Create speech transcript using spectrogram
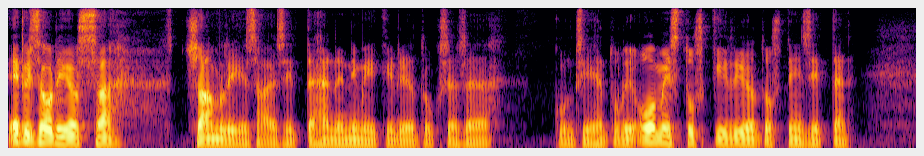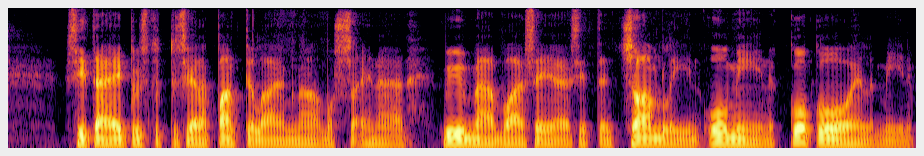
episodi, jossa Chamley sai sitten hänen nimikirjoituksensa ja kun siihen tuli omistuskirjoitus, niin sitten sitä ei pystytty siellä panttilainaamossa enää myymään, vaan se jäi sitten Chamleyin omiin kokoelmiin.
